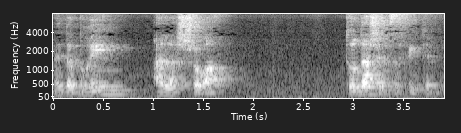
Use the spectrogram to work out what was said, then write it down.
מדברים על השואה. תודה שצפיתם.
